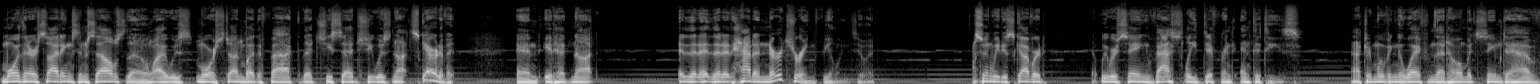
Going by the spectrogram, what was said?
More than her sightings themselves, though, I was more stunned by the fact that she said she was not scared of it, and it had not, that it, that it had a nurturing feeling to it. Soon we discovered that we were seeing vastly different entities. After moving away from that home, it seemed to have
